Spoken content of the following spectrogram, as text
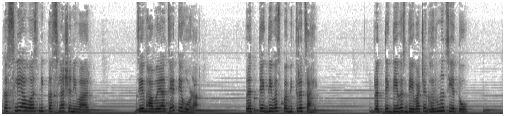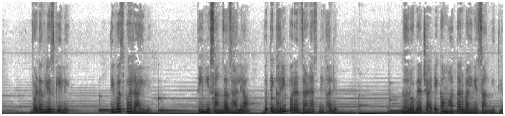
कसली आवस नि कसला शनिवार? जे भावयाचे ते होणार. प्रत्येक दिवस पवित्रच आहे. प्रत्येक दिवस देवाच्या घरूनच येतो. वडवलीच गेले. दिवसभर राहिले. तिन्ही सांजा झाल्या व ते घरी परत जाण्यास निघाले. घरोब्याच्या एका म्हातारबाईने सांगितले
